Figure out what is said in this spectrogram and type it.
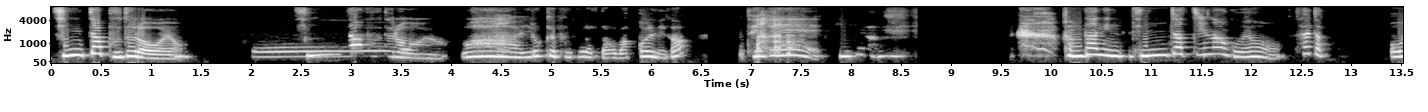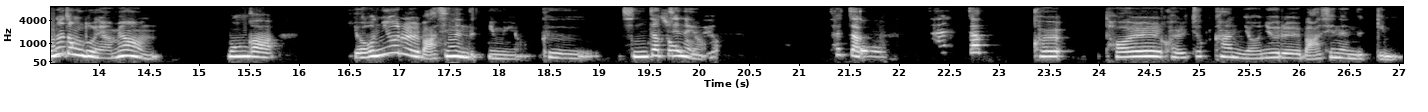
진짜 부드러워요. 오. 진짜 부드러워요. 와 이렇게 부드럽다고 막걸리가? 되게 감탄인 진짜 진하고요. 살짝 어느 정도냐면 뭔가 연유를 마시는 느낌이에요. 그 진짜 그 진해요. 살짝, 오. 살짝 걸 덜 걸쭉한 연유를 마시는 느낌.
